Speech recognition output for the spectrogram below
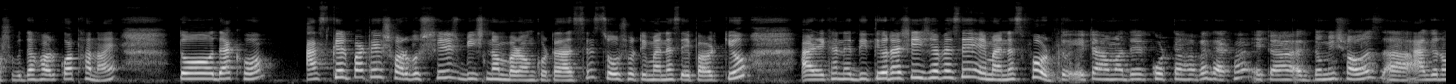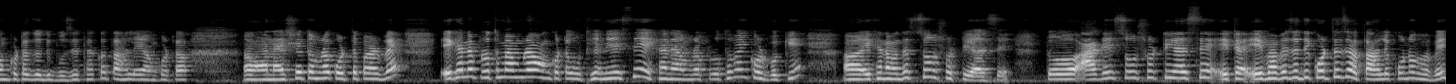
অসুবিধা হওয়ার কথা নয়। তো দেখো, আজকের পাঠে সর্বশেষ বিশ নম্বর অঙ্কটা আছে, চৌষট্টি মাইনাস এ পাওয়ার কিউ আর এখানে দ্বিতীয় রাশি হিসাবে আছে এ মাইনাস ফোর তো এটা আমাদের করতে হবে, দেখো, এটা একদমই সহজ। আগের অঙ্কটা যদি বুঝে থাকো, তাহলে এই অঙ্কটা অনায়াসে তোমরা করতে পারবে। এখানে প্রথমে আমরা অঙ্কটা উঠিয়ে নিয়েছি। এখানে আমরা প্রথমেই করব কি এখানে আমাদের চৌষট্টি আছে। তো আগে চৌষট্টি আছে, এটা এভাবে যদি করতে যাও তাহলে কোনোভাবেই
